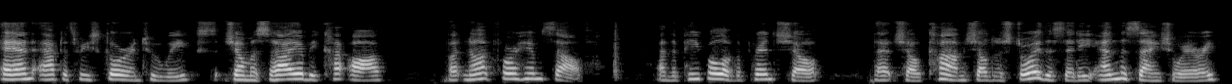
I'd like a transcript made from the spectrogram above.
And after threescore and two weeks shall Messiah be cut off, but not for himself. And the people of the prince shall that shall come shall destroy the city and the sanctuary,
